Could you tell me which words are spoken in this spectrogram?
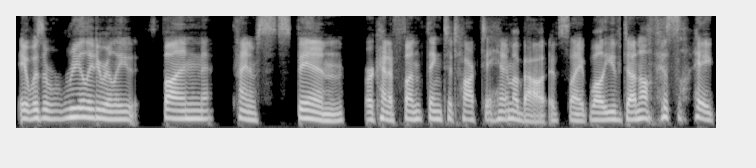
it was a really, really fun kind of spin or kind of fun thing to talk to him about. It's like, well, you've done all this like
